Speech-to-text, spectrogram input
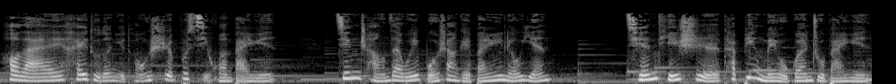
后来黑土的女同事不喜欢白云，经常在微博上给白云留言，前提是她并没有关注白云。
